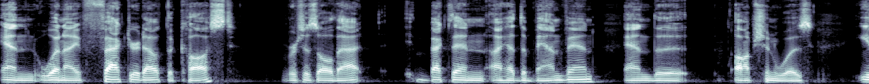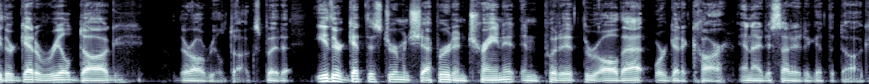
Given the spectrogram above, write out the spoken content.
And when I factored out the cost versus all that, back then I had the band van, and the option was either get a real dog. They're all real dogs, but either get this German Shepherd and train it and put it through all that, or get a car. And I decided to get the dog.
